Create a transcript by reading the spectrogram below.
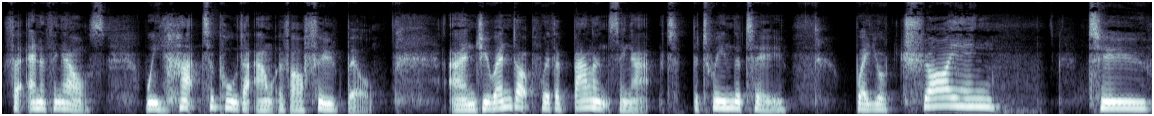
for anything else, we had to pull that out of our food bill. And you end up with a balancing act between the two where you're trying to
